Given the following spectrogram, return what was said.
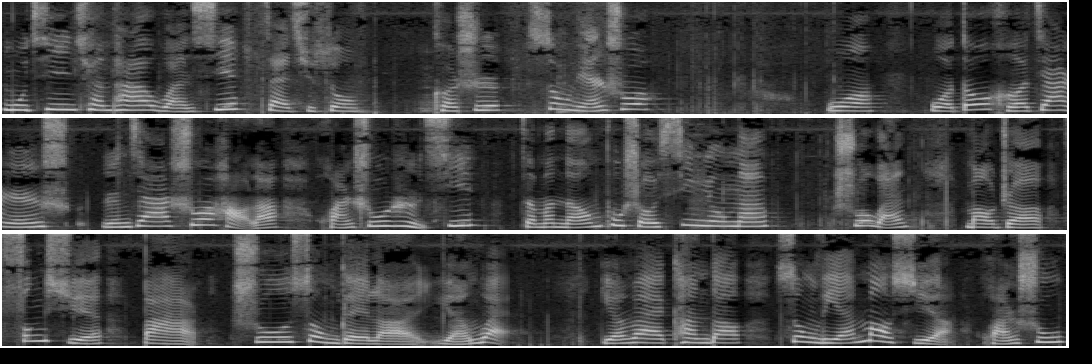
母亲劝他晚些再去送，可是宋濂说：“我我都和家人说，人家说好了还书日期。”怎么能不守信用呢？说完，冒着风雪把书送给了员外。员外看到宋濂冒雪还书，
